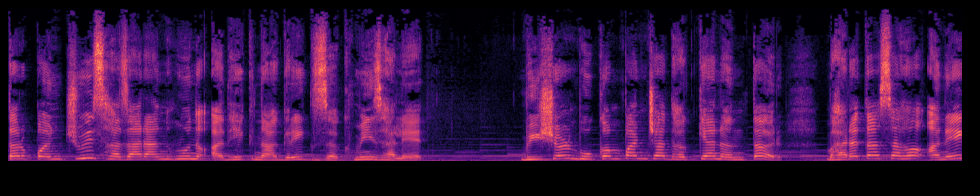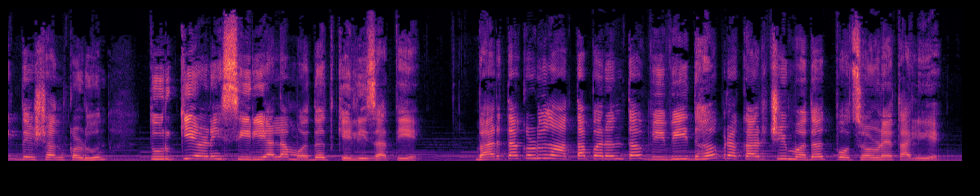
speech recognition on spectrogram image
तर पंचवीस हजारांहून अधिक नागरिक जखमी झाले आहेत. भीषण भूकंपांच्या धक्क्यानंतर भारतासह अनेक देशांकडून तुर्की आणि सिरियाला मदत केली जाते भारताकडून आतापर्यंत विविध प्रकारची मदत पोहोचवण्यात आली आहे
